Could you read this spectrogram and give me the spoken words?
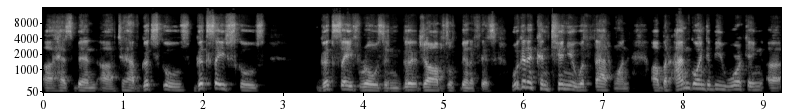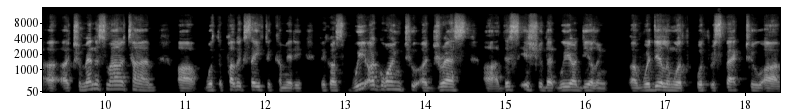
uh, has been uh, to have good schools, good, safe schools, good, safe roads, and good jobs with benefits. We're going to continue with that one, uh, but I'm going to be working a, a, a tremendous amount of time uh, with the Public Safety Committee because we are going to address uh, this issue that we are dealing we're dealing with with respect to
